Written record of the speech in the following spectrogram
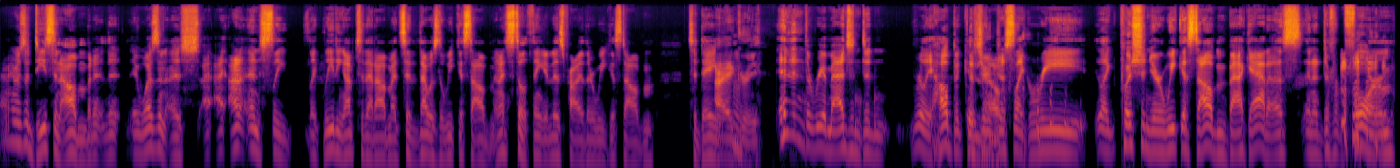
I mean, it was a decent album, but it, it wasn't as. I, I honestly, like, leading up to that album, I'd say that, that was the weakest album. And I still think it is probably their weakest album to date. I agree. and then the Reimagined didn't really help it because you're help. just like re like pushing your weakest album back at us in a different form,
